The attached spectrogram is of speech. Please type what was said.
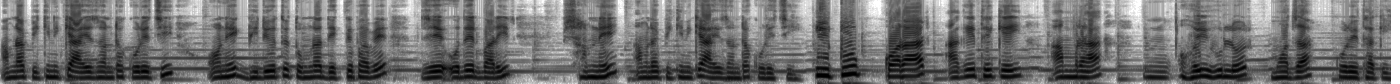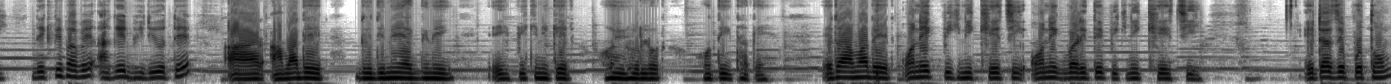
আমরা পিকনিকের আয়োজনটা করেছি। অনেক ভিডিওতে তোমরা দেখতে পাবে যে ওদের বাড়ির সামনেই আমরা পিকনিকের আয়োজনটা করেছি। ইউটিউব করার আগে থেকেই আমরা হই হুল্লোড় মজা করে থাকি। দেখতে পাবে আগের ভিডিওতে। আর আমাদের দুদিনে একদিনেই এই পিকনিকের হই হুল্লোড় হতেই থাকে। এটা আমাদের অনেক পিকনিক খেয়েছি, অনেক বাড়িতে পিকনিক খেয়েছি। এটা যে প্রথম,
